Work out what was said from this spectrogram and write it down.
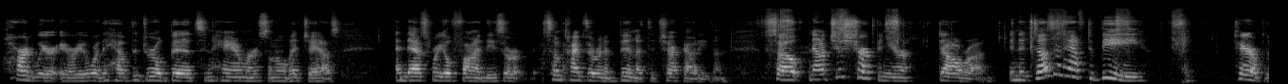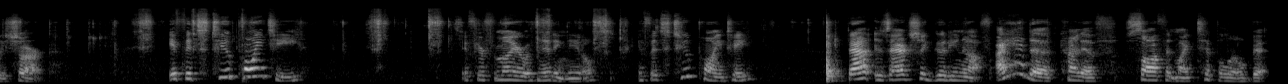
hardware area where they have the drill bits and hammers and all that jazz. And that's where you'll find these. Or sometimes they're in a bin at the checkout even. So now just sharpen your dowel rod. And it doesn't have to be terribly sharp. If it's too pointy, if you're familiar with knitting needles, if it's too pointy, that is actually good enough. I had to kind of soften my tip a little bit.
